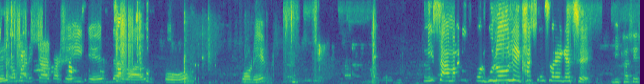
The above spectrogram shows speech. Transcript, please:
এসব বাড়ির চারপাশে ইটের দেওয়াল ও পরে মিস আমার উত্তরগুলোও লেখা শেষ হয়ে গেছে। লিখা শেষ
